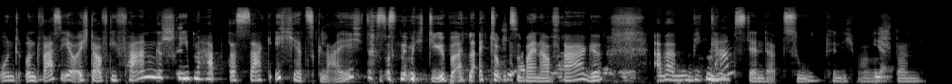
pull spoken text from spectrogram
und, und was ihr euch da auf die Fahnen geschrieben habt, das sag ich jetzt gleich. Das ist nämlich die Überleitung ja, zu meiner Frage. Aber wie kam es denn dazu? Finde ich mal so ja. spannend.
